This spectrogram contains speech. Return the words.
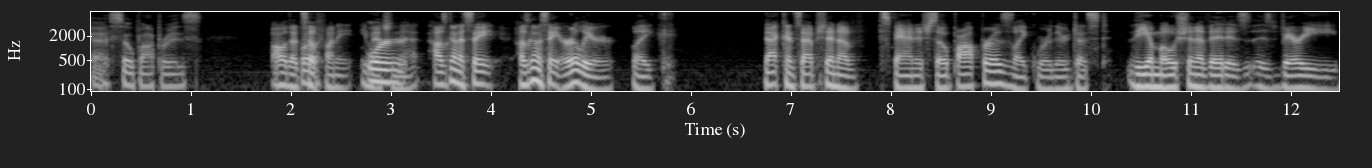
uh, soap operas. oh that's Or- so funny you or- mentioned that. I was gonna say I was gonna say earlier like that conception of Spanish soap operas like where they're just the emotion of it is is very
